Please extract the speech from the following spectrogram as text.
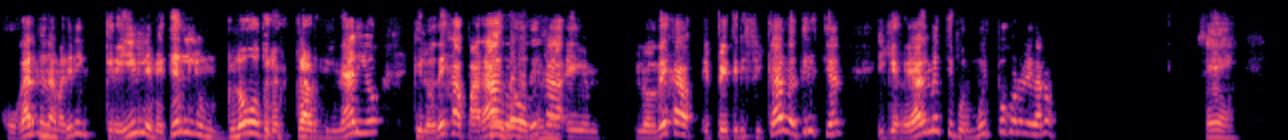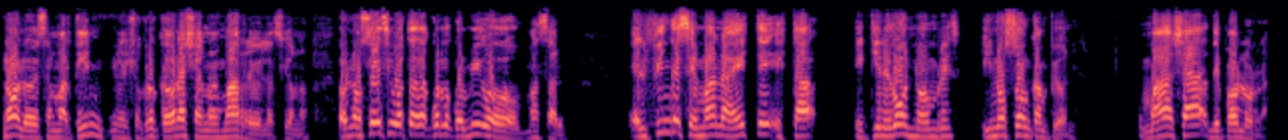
jugar de una Mm. manera increíble, meterle un globo pero extraordinario que lo deja parado, lo deja, eh, lo deja eh, petrificado a Cristian y que realmente por muy poco no le ganó. Sí, no, lo de San Martín, yo creo que ahora ya no es más revelación, ¿no? No sé si vos estás de acuerdo conmigo, Masaru. El fin de semana este está, eh, tiene dos nombres y no son campeones, más allá de Pablo Ram.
